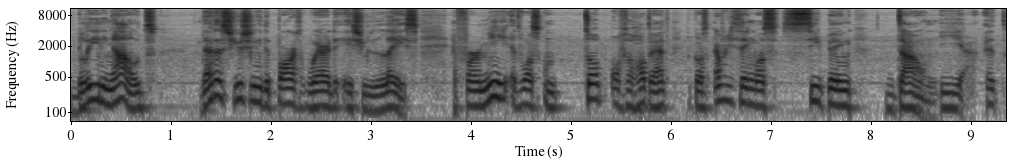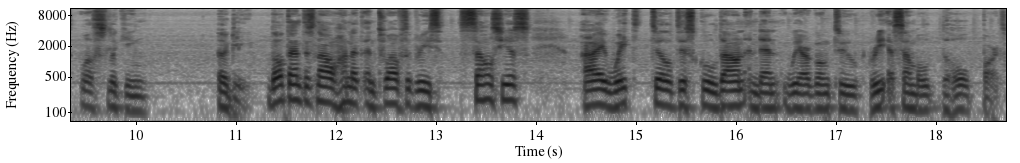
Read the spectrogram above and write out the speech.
bleeding out, that is usually the part where the issue lays. And for me, it was on top of the hot end because everything was seeping down. Yeah, it was looking ugly. The hot end is now 112 degrees Celsius. I wait till this cool down and then we are going to reassemble the whole part.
